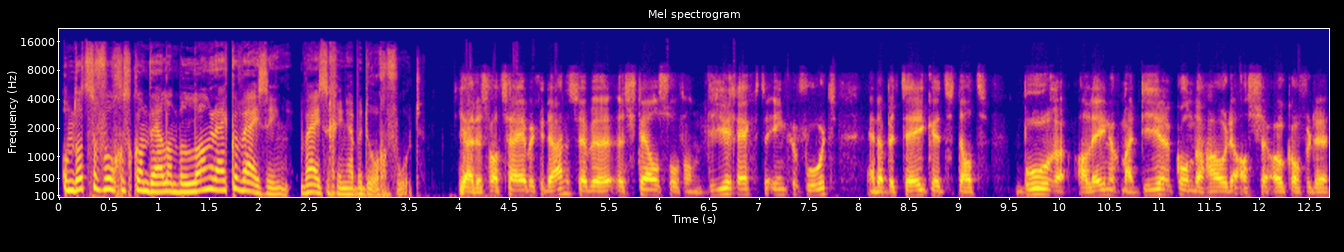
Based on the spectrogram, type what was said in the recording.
Omdat ze volgens Kandel een belangrijke wijziging, wijziging hebben doorgevoerd. Ja, dus wat zij hebben gedaan, ze hebben een stelsel van dierrechten ingevoerd. En dat betekent dat boeren alleen nog maar dieren konden houden... als ze ook over de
